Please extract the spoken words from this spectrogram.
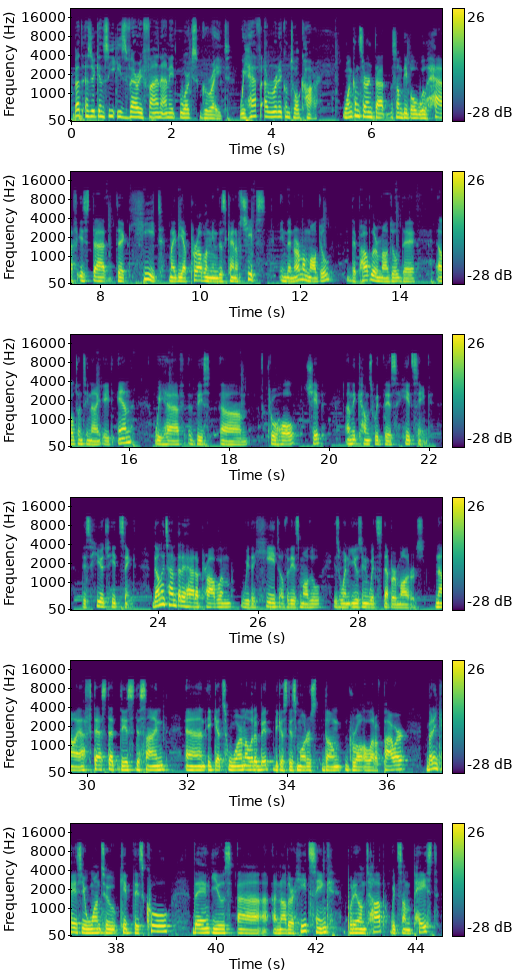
But as you can see, it's very fun and it works great. We have a radio control car, one concern that some people will have is that the heat might be a problem in this kind of chips. In the normal module, the popular module, the L298N, we have this um, through-hole chip and it comes with this heatsink, this huge heatsink. The only time that I had a problem with the heat of this module is when using it with stepper motors. Now I have tested this design and it gets warm a little bit because these motors don't draw a lot of power. But in case you want to keep this cool, then use uh, another heat sink, put it on top with some paste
